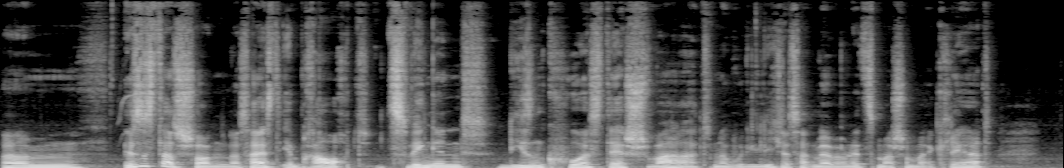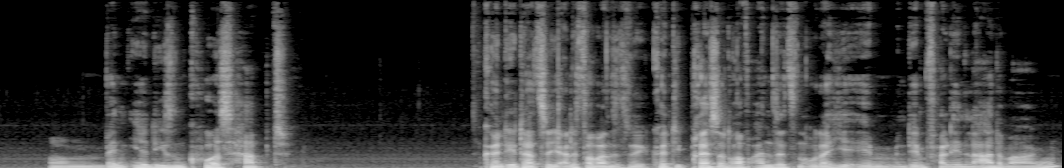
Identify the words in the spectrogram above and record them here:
ähm, ist es das schon. Das heißt, ihr braucht zwingend diesen Kurs der Schwart, ne, wo die liegt. Das hatten wir beim letzten Mal schon mal erklärt. Ähm, wenn ihr diesen Kurs habt, könnt ihr tatsächlich alles drauf ansetzen. Ihr könnt die Presse drauf ansetzen oder hier eben in dem Fall den Ladewagen.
